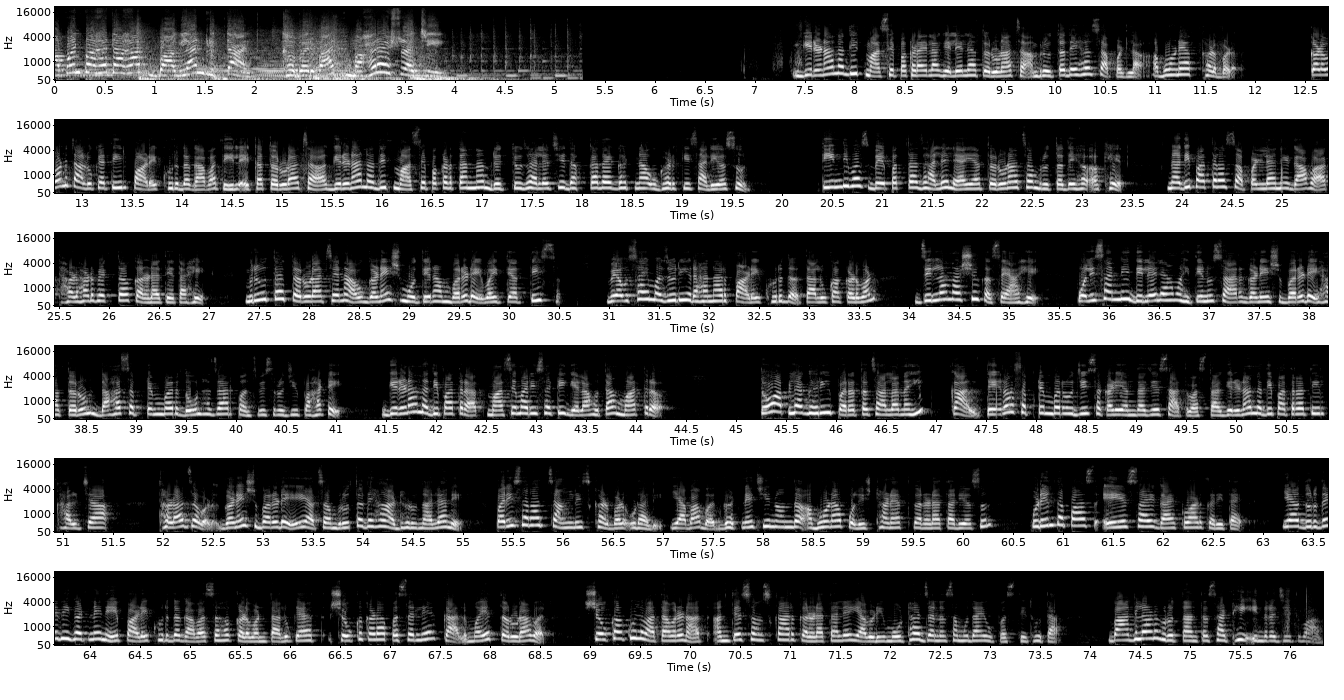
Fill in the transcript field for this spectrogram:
आपण पाहत आहात बागलान वृत्तांत खबरबात महाराष्ट्राची. गिरणा नदीत मासे पकडायला गेलेल्या तरुणाचा मृतदेह सापडला. अभोण्यात खळबळ. कळवण तालुक्यातील पाडेखुर्द गावातील एका तरुणाचा गिरणा नदीत मासे पकडताना मृत्यू झाल्याची धक्कादायक घटना उघडकीस आली असून तीन दिवस बेपत्ता झालेल्या या तरुणाचा मृतदेह अखेर नदीपात्रात सापडल्याने गावात हळहळ व्यक्त करण्यात येत आहे. मृत तरुणाचे नाव गणेश मोतीराम बर्डे वय तेहतीस व्यवसाय मजुरी राहणार पाडे खुर्द तालुका कडवण जिल्हा नाशिक असे आहे. पोलिसांनी दिलेल्या माहितीनुसार गणेश बर्डे हा तरुण दहा सप्टेंबर दोन हजार पंचवीस रोजी पहाटे गिरणा नदीपात्रात मासेमारीसाठी गेला होता. मात्र तो आपल्या घरी परतच आला नाही. काल तेरा सप्टेंबर रोजी सकाळी अंदाजे सात वाजता गिरणा नदीपात्रातील खालच्या थळाजवळ गणेश बर्डे याचा मृतदेह आढळून आल्याने परिसरात चांगलीच खळबळ उडाली. याबाबत घटनेची नोंद अभोणा पोलीस ठाण्यात करण्यात आली असून पुढील तपास एएसआय गायकवाड करीत आहेत. या दुर्दैवी घटनेने पाडेखुर्द गावासह कळवण तालुक्यात शोककडा पसरले. काल मयत तरुणावर शोकाकुल वातावरणात अंत्यसंस्कार करण्यात आले. यावेळी मोठा जनसमुदाय उपस्थित होता. बागलाण वृत्तांतसाठी इंद्रजित वाघ.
